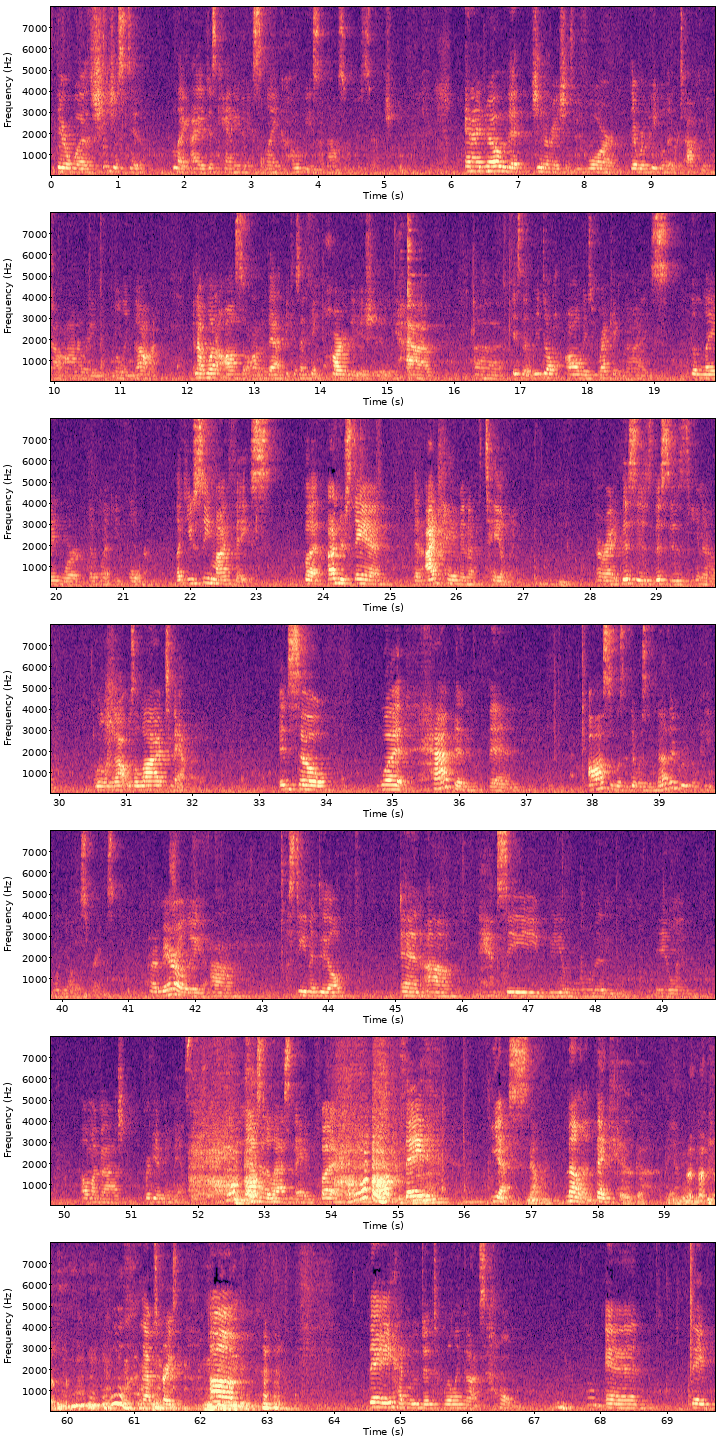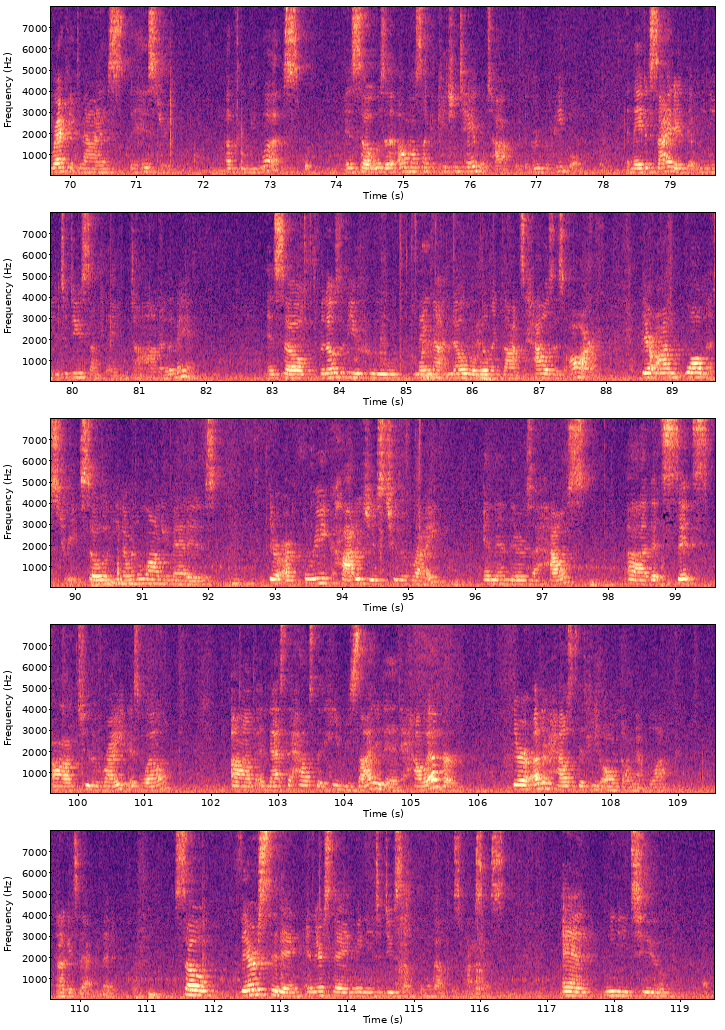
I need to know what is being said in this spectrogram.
there was, she just did, like, I just can't even explain copious amounts of research. And I know that generations before, there were people that were talking about honoring Wheeling Gaunt. And I want to also honor that because I think part of the issue that we have uh, is that we don't always recognize the legwork that went before. Like you see my face, but understand that I came in at the tail end. All right, this is, this is, you know, Wheeling Gaunt was alive to now. And so what happened then also was that there was another group of people in Yellow Springs, primarily um, Stephen Dill and um, Nancy Whelan, Whelan. Oh my gosh, forgive me, Nancy. Lost her last name, but they, yes, Melon. Mellon, thank you. There you go. Pam. That was crazy. Um, they had moved into Wheeling Gaunt's home. And they recognized the history of who he was. And so it was a, almost like a kitchen table talk with a group of people. And they decided that we needed to do something to honor the man. And so, for those of you who may not know where Wheeling Gaunt's houses are, they're on Walnut Street. So, you know where the laundromat is. There are three cottages to the right, and then there's a house uh, that sits um, to the right as well. Um, and that's the house that he resided in. However, there are other houses that he owned on that block. And I'll get to that in a minute. So they're sitting and they're saying, we need to do something about this process. And we need to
